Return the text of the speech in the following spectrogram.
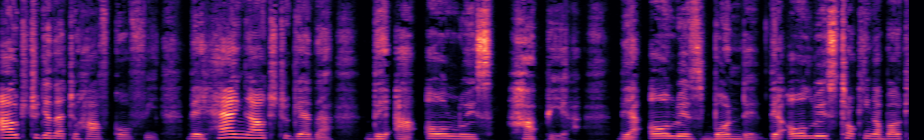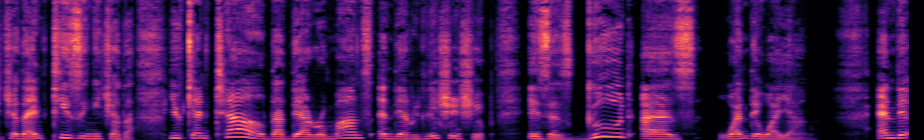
out together to have coffee. They hang out together. They are always happier. They are always bonded. They're always talking about each other and teasing each other. You can tell that their romance and their relationship is as good as when they were young and they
